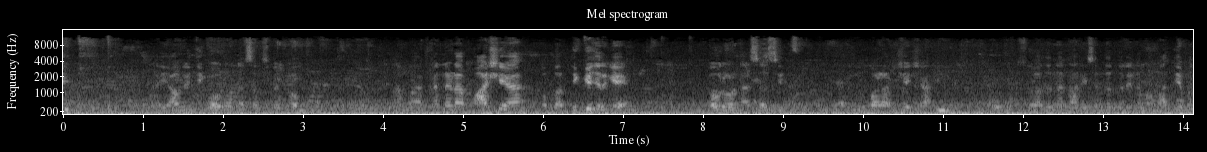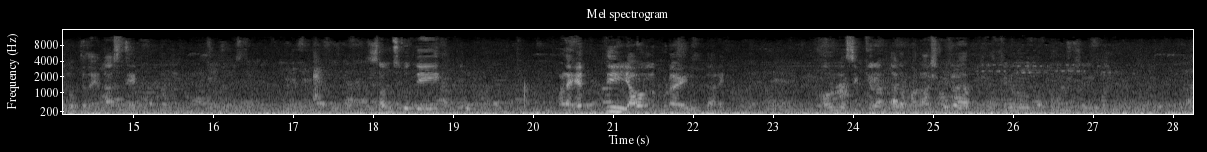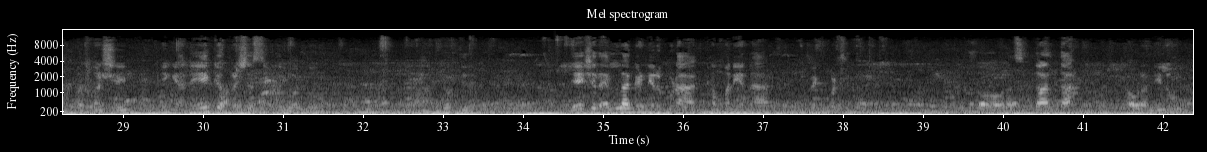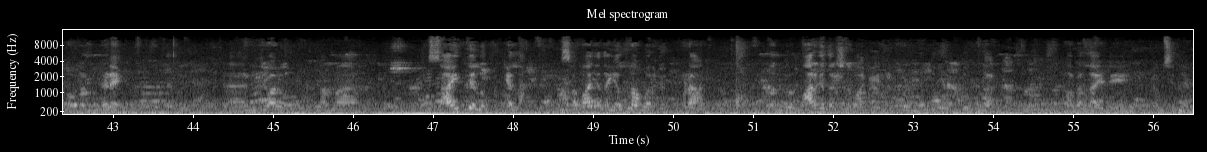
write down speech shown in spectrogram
ಯಾವ ರೀತಿ ಗೌರವನ ಸಲ್ಲಿಸಬೇಕು? ನಮ್ಮ ಕನ್ನಡ ಭಾಷೆಯ ಒಬ್ಬ ದಿಗ್ಗಜರಿಗೆ ಗೌರವವನ್ನು ಸಲ್ಲಿಸಿದ್ದು ಇದು ಬಹಳ ವಿಶೇಷ. ಸೊ ಅದನ್ನು ನಾನು ಈ ಸಂದರ್ಭದಲ್ಲಿ ನಮ್ಮ ಮಾಧ್ಯಮ ಲೋಕದ ಎಲ್ಲ ಸ್ನೇಹಿತರು ಕೂಡ ನಾನು ಸಂಸ್ಕೃತಿ ಬಹಳ ಎತ್ತಿ ಯಾವಾಗಲೂ ಕೂಡ ಇದ್ದಾರೆ. ಅವ್ರಿಗೆ ಸಿಕ್ಕಿರುವಂಥ ನಮ್ಮ ರಾಷ್ಟ್ರ ಪ್ರಶಸ್ತಿಗಳು ಪದ್ಮಭೂಷಣಗಳು ಪದ್ಮಶ್ರೀ ಹೀಗೆ ಅನೇಕ ಪ್ರಶಸ್ತಿಗಳು ಇವತ್ತು ದೊರೆತಿದೆ. ದೇಶದ ಎಲ್ಲ ಗಣ್ಯರು ಕೂಡ ಕಂಪನಿಯನ್ನ ವ್ಯಕ್ತಪಡಿಸಿದ್ದಾರೆ. ಸೊ ಅವರ ಸಿದ್ಧಾಂತ, ಅವರ ನಿಲುವು, ಅವರ ನಡೆ. ನಿಜವಾಗಲೂ ನಮ್ಮ ಸಾಹಿತ್ಯ ಲೋಕಕ್ಕೆಲ್ಲ, ಸಮಾಜದ ಎಲ್ಲ ವರ್ಗಕ್ಕೂ ಕೂಡ ಒಂದು ಮಾರ್ಗದರ್ಶನವಾಗಿ ನಡ್ಕೊಂಡು ಎಂದು ಕೂಡ ನಾವೆಲ್ಲ ಇಲ್ಲಿ ಗಮನಿಸಿದ್ದೇವೆ.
